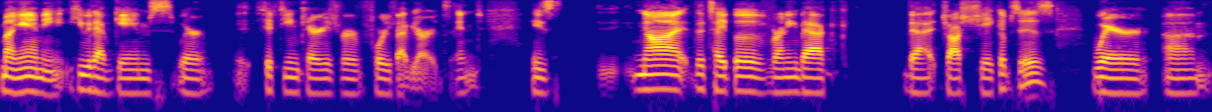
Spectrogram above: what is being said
Miami, he would have games where 15 carries for 45 yards. And he's not the type of running back that Josh Jacobs is, where um,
